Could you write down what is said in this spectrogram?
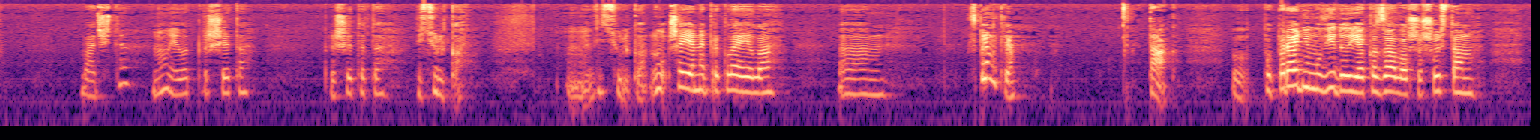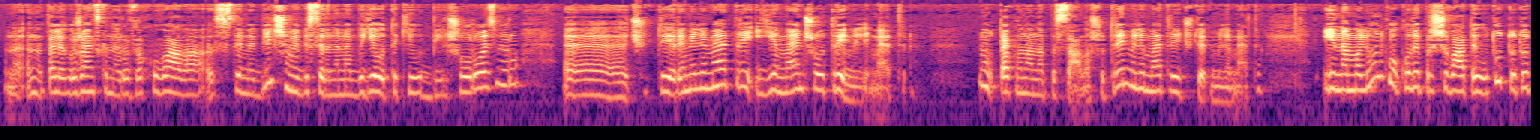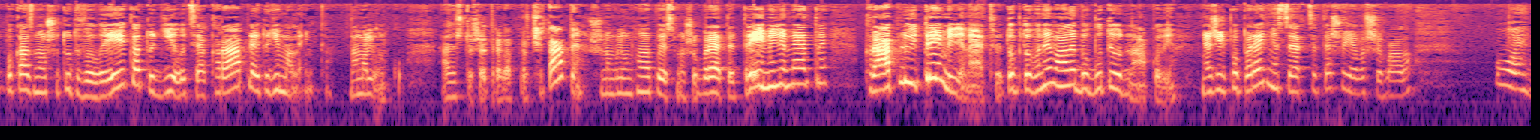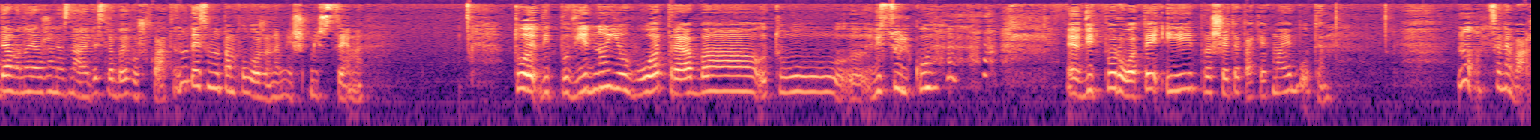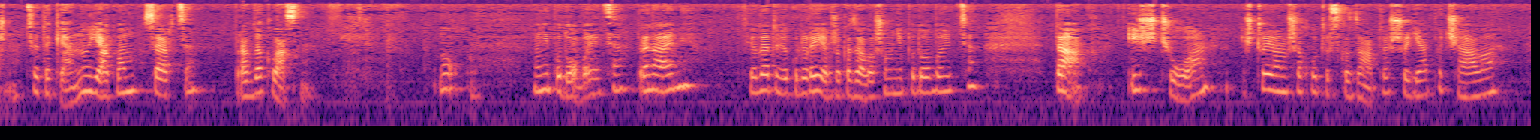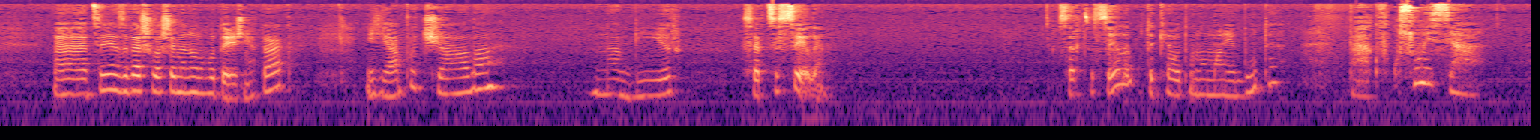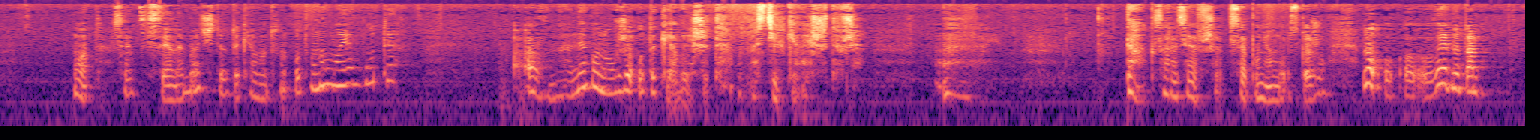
Бачите? Ну і от пришита, пришита та вісюлька. Вісюлька. Ну, ще я не приклеїла ем, спинки. Так. В попередньому відео я казала, що щось там Наталя Лужанська не розрахувала з тими більшими бісеринами, бо є от такі от більшого розміру е, 4 мм і є меншого 3 мм. Ну, так вона написала, що 3 мм і 4 мм. І на малюнку, коли пришивати отут, то тут показано, що тут велика, тоді оця крапля і тоді маленька на малюнку. Але що ще треба прочитати, що на малюнку написано, що берете 3 мм, краплю і 3 мм. Тобто вони мали би бути однакові. Значить, попереднє серце, те, що я вишивала. Ой, де воно, я вже не знаю, десь треба його шукати. Ну, десь воно там положено між, між цими. То, відповідно, його треба ту е, вісюльку відпороти і пришити так, як має бути. Ну, це не важно, це таке. Ну, як вам серце? Правда, класне. Ну, мені подобається, принаймні. Фіолетові кольори я вже казала, що мені подобаються. Так, і що? І що я вам ще хочу сказати, що я почала. е, Це я завершила ще минулого тижня, так? І я почала набір серце сили. Серце сили, таке от воно має бути. Так, фокусуйся. От, серце сили, бачите, отаке от, от воно має бути. А в мене воно вже отаке вишите. От настільки вишите вже. Так, зараз я все, по ньому розкажу. Ну, е, видно там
